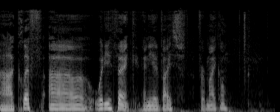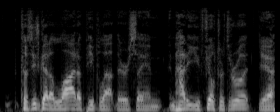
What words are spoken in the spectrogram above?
Uh, Cliff, uh, what do you think? Any advice for Michael? Because he's got a lot of people out there saying, and how do you filter through it? Yeah.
